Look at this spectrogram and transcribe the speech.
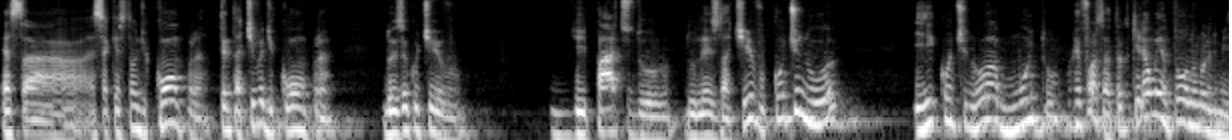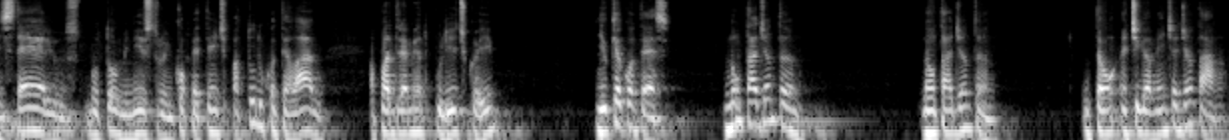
essa, essa questão de compra, tentativa de compra do executivo de partes do, do legislativo continua e continua muito reforçado. Tanto que ele aumentou o número de ministérios, botou o ministro incompetente para tudo quanto é lado, apadrinhamento político aí. E o que acontece? não está adiantando. Não está adiantando. Então, antigamente adiantava.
